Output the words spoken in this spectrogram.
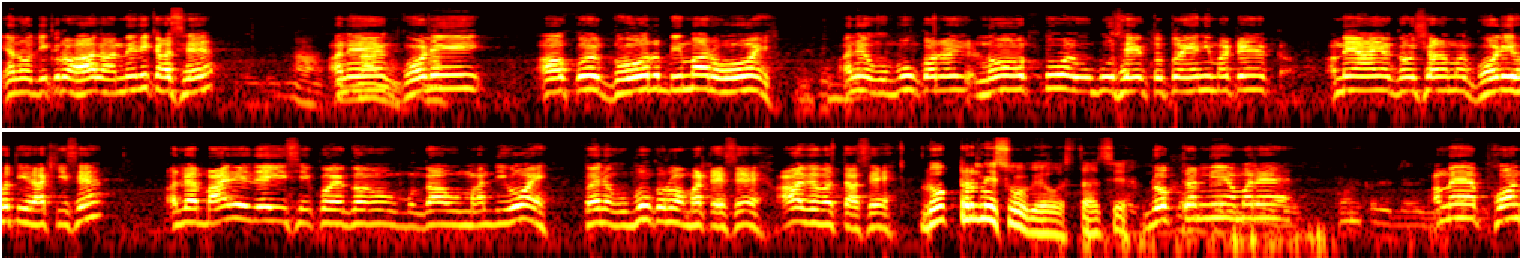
એનો દીકરો હાલ અમેરિકા છે. અને ઘોડી કોઈ ઢોર બીમાર હોય અને ઊભું કરી ન શકતું હોય ઊભું થઈ શકતું તો એની માટે અમે અહીંયા ગૌશાળામાં ઘોડી હોતી રાખી છે. એટલે બારી દઈએ છીએ કોઈ ગાઉ માંદી હોય તો એને ઊભું કરવા માટે છે. આ વ્યવસ્થા છે. ડૉક્ટરની શું વ્યવસ્થા છે? ડૉક્ટરની અમારે અમે ફોન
